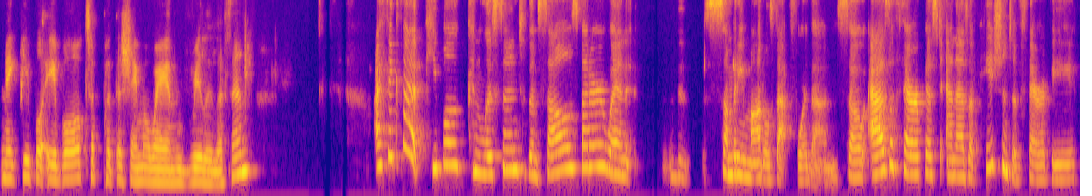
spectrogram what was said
make people able to put the shame away and really listen? I think that people can listen to themselves better when somebody models that for them. So as a therapist and as a patient of therapy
